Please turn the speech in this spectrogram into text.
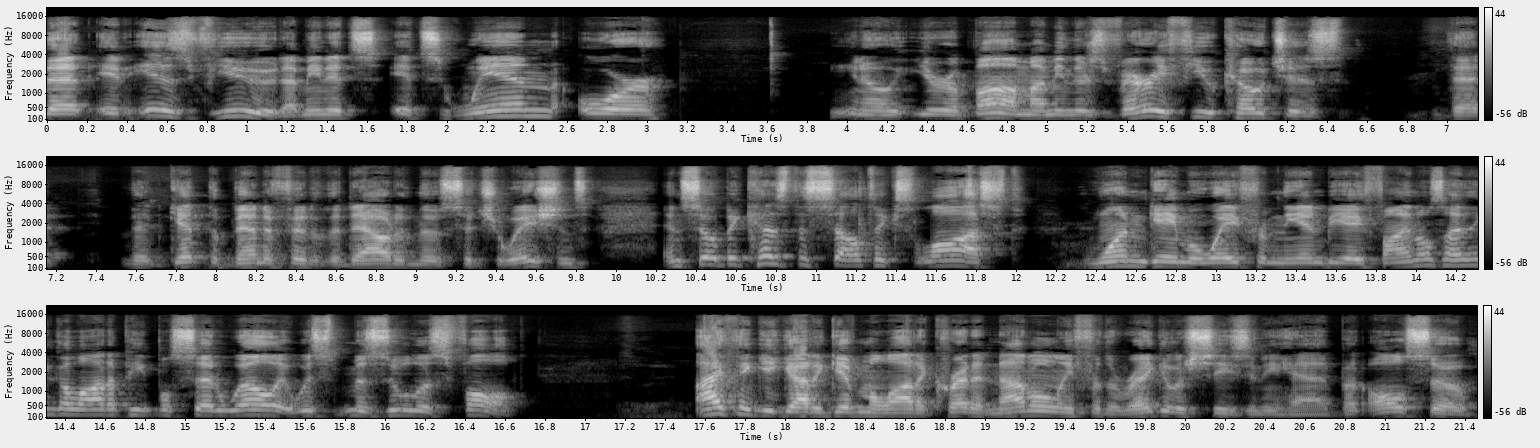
that it is viewed. I mean, it's it's win or you know you're a bum. I mean, there's very few coaches that that get the benefit of the doubt in those situations. And so, because the Celtics lost one game away from the NBA Finals, I think a lot of people said, "Well, it was Mazzulla's fault." I think you got to give him a lot of credit, not only for the regular season he had, but also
